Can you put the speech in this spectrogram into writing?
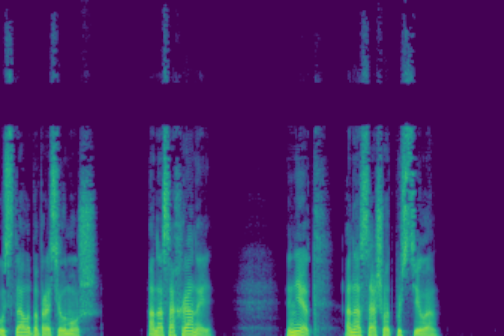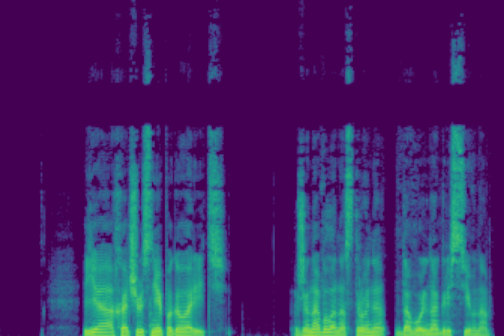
Устало попросил муж. «Она с охраной?» «Нет, она Сашу отпустила». «Я хочу с ней поговорить». Жена была настроена довольно агрессивно.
